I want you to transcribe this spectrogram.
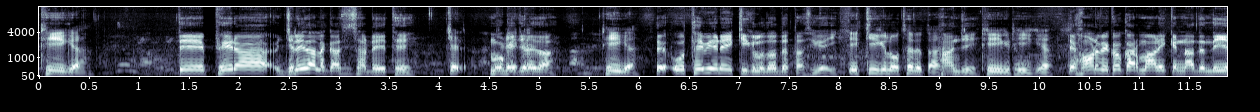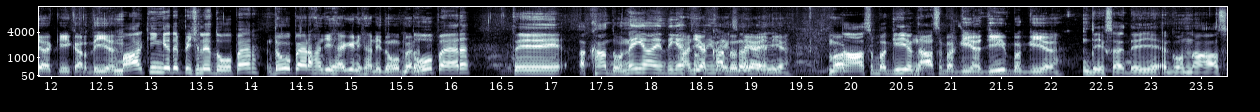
ਠੀਕ ਆ। ਤੇ ਫਿਰ ਜ਼ਿਲ੍ਹੇ ਦਾ ਲੱਗਾ ਸੀ ਸਾਡੇ ਇੱਥੇ। ਚ- ਮੋਗੇ ਜ਼ਿਲ੍ਹੇ ਦਾ ਠੀਕ ਆ ਤੇ ਉੱਥੇ ਵੀ ਇਹਨੇ 21 ਕਿਲੋ ਦੁੱਧ ਦਿੱਤਾ ਸੀਗਾ ਜੀ 21 ਕਿਲੋ ਉੱਥੇ ਦਿੱਤਾ ਹੈ। ਹਾਂਜੀ। ਠੀਕ ਠੀਕ ਆ ਤੇ ਹੁਣ ਵੇਖੋ ਕਰਮਾਂ ਵਾਲੀ ਕਿੰਨਾ ਦਿੰਦੀ ਆ ਕੀ ਕਰਦੀ ਆ ਮਾਰਕਿੰਗ ਇਹਦੇ ਪਿਛਲੇ ਦੋ ਪੈਰ ਦੋ ਪੈਰ ਹਾਂਜੀ ਹੈਗੀ ਨਿਸ਼ਾਨੀ ਦੋ ਪੈਰ ਦੋ ਪੈਰ ਤੇ ਅੱਖਾਂ ਦੋਨੇ ਹੀ ਆ ਜਾਂਦੀਆਂ ਹਾਂਜੀ, ਤੁਸੀਂ ਅੱਖਾਂ ਦੋਨੇ ਆ ਸਕਦੇ ਜਾਂਦੀਆਂ। ਜੀ। ਮ- ਨਾਸ ਬੱਗੀ ਅੱਗੋਂ ਨਾਸ ਬੱਗੀ ਆ ਜੀਭ ਬੱਗੀ ਆ ਦੇਖ ਸਕਦੇ ਜੇ ਅੱਗੋਂ ਨਾਸ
